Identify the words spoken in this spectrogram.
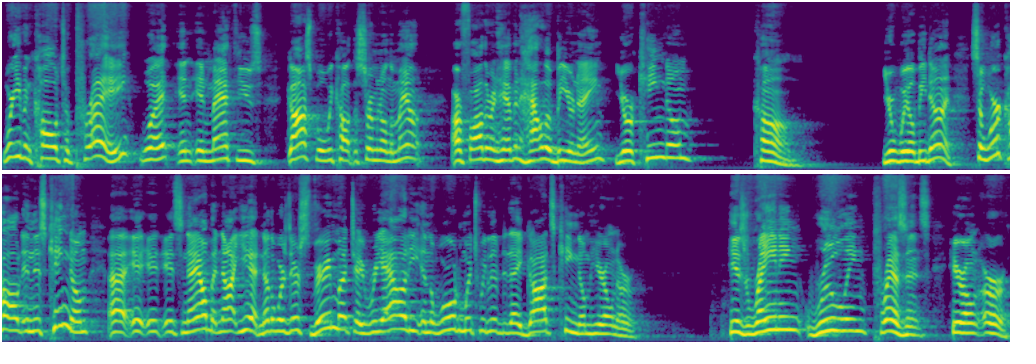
we're even called to pray what? In, in Matthew's gospel, we call it the Sermon on the Mount. Our Father in heaven, hallowed be your name. Your kingdom come. Your will be done. So we're called in this kingdom, uh, it, it, it's now but not yet. In other words, there's very much a reality in the world in which we live today God's kingdom here on earth. His reigning, ruling presence here on earth.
